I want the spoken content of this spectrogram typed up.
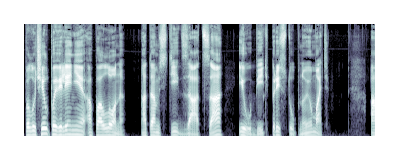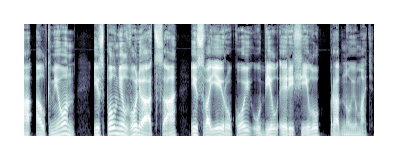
получил повеление Аполлона отомстить за отца и убить преступную мать. А Алкмион исполнил волю отца и своей рукой убил Эрифилу, родную мать.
